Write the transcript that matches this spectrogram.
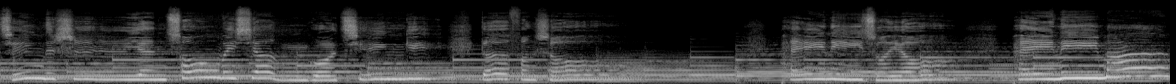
情的誓言，从未想过轻易的放手。陪你左右，陪你慢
